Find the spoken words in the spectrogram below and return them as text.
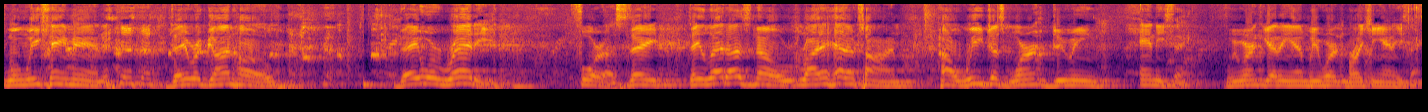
When we came in, they were gun ho. They were ready for us. They they let us know right ahead of time how we just weren't doing anything. We weren't getting in. We weren't breaking anything.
